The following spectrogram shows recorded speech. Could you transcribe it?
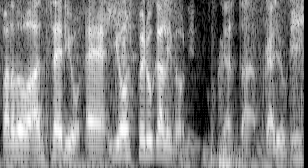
Perdó, en sèrio, eh, jo espero que li donin. Ja està, em callo aquí.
